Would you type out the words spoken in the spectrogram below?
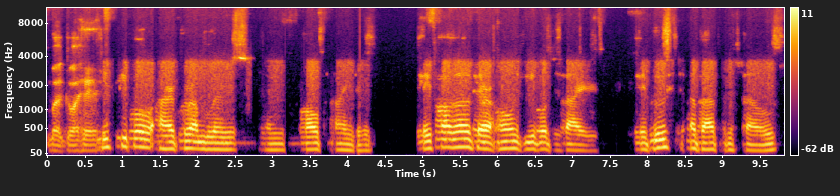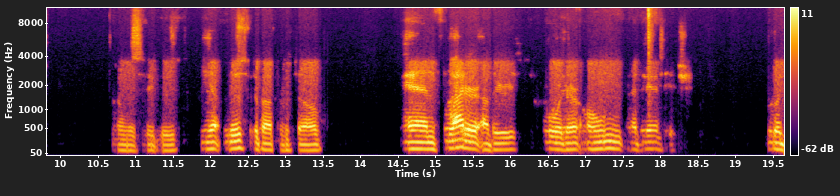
but go ahead. These people are grumblers and fault finders. They follow their own evil desires. They boast about themselves. I'm going say boost. Yeah, boast about themselves and flatter others for their own advantage. But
